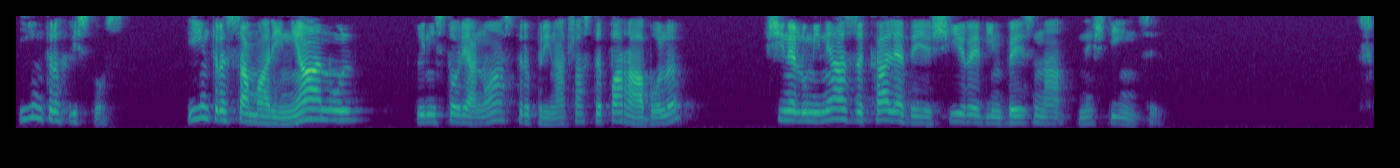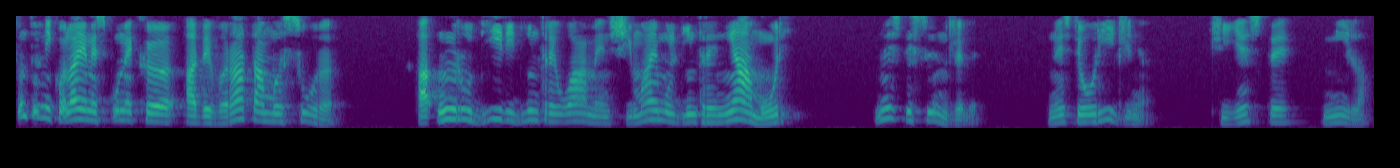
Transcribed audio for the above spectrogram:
intră Hristos. Intră samarinianul în istoria noastră prin această parabolă și ne luminează calea de ieșire din bezna neștiinței. Sfântul Nicolae ne spune că adevărata măsură a înrudirii dintre oameni și mai mult dintre neamuri nu este sângele, nu este originea, ci este mila.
